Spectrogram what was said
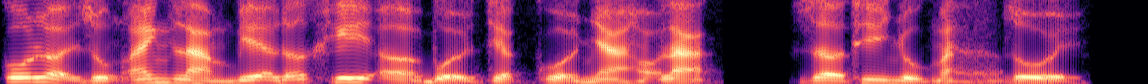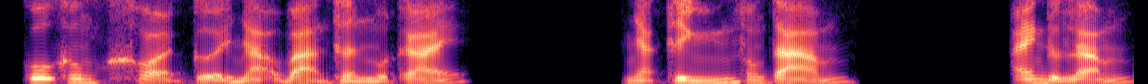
cô lợi dụng anh làm bia đỡ khi ở buổi tiệc của nhà họ lạc. Giờ thì nhục mặt rồi cô không khỏi cười nhạo bản thân một cái nhạc thính phong tám. Anh được lắm.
